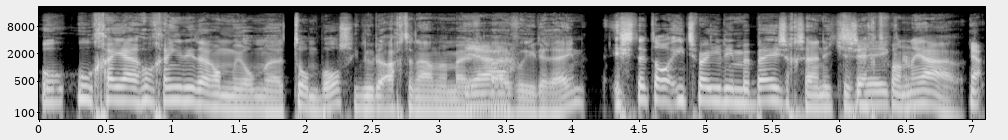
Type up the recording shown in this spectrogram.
Hoe, hoe, ga jij, hoe gaan jullie daarom mee om, eh, Tom Bos? Ik doe de achternaam maar mee Ja. bij voor iedereen. Is dit al iets waar jullie mee bezig zijn? Dat je zegt van, nou ja, Ja.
